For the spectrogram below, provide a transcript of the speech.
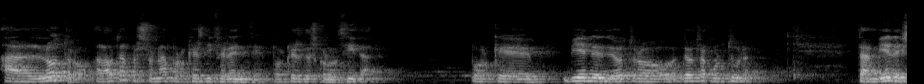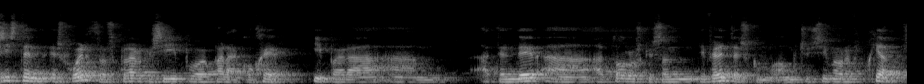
al otro, a la otra persona porque es diferente, porque es desconocida, porque viene de, otro, de otra cultura. También existen esfuerzos, claro que sí, para acoger y para atender a, todos los que son diferentes, como a muchísimos refugiados.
